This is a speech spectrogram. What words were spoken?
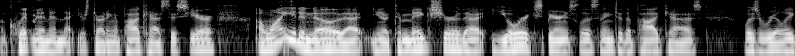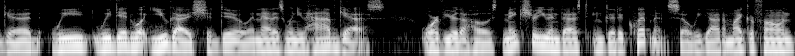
equipment and that you're starting a podcast this year, I want you to know that, you know, to make sure that your experience listening to the podcast was really good, we we did what you guys should do, and that is when you have guests or if you're the host, make sure you invest in good equipment. So we got a microphone,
